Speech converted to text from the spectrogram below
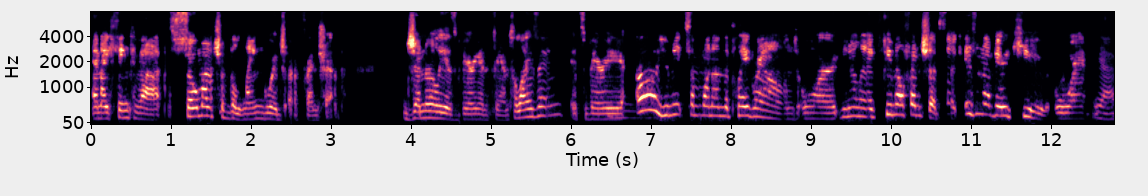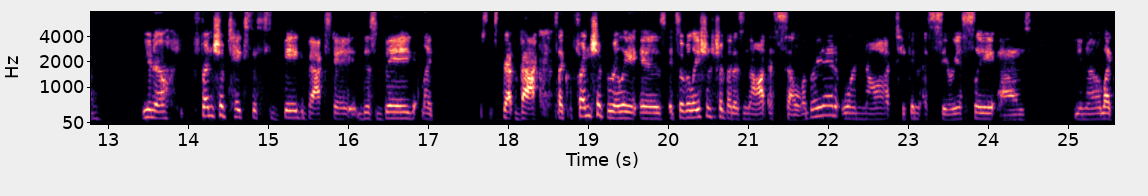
And I think that so much of the language of friendship generally is very infantilizing. It's very, Mhm. oh, you meet someone on the playground, or, you know, like female friendships, like, isn't that very cute? Or, Yeah. You know, friendship takes this big backstage, this big like step back. It's like friendship really is, it's a relationship that is not as celebrated or not taken as seriously as, you know, like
